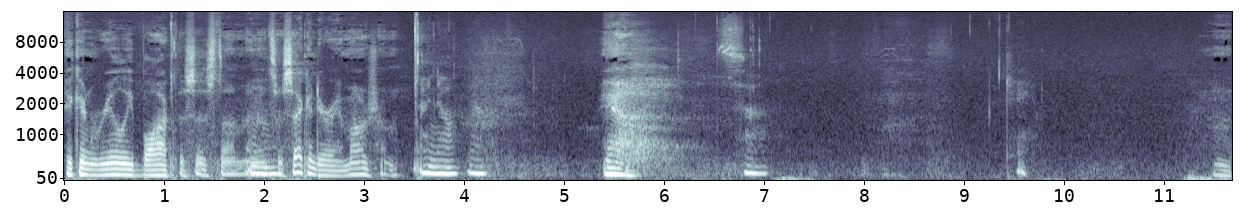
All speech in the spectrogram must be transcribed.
it can really block the system, and it's Mhm. a secondary emotion. I know. Yeah. Yeah. So. Hmm.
